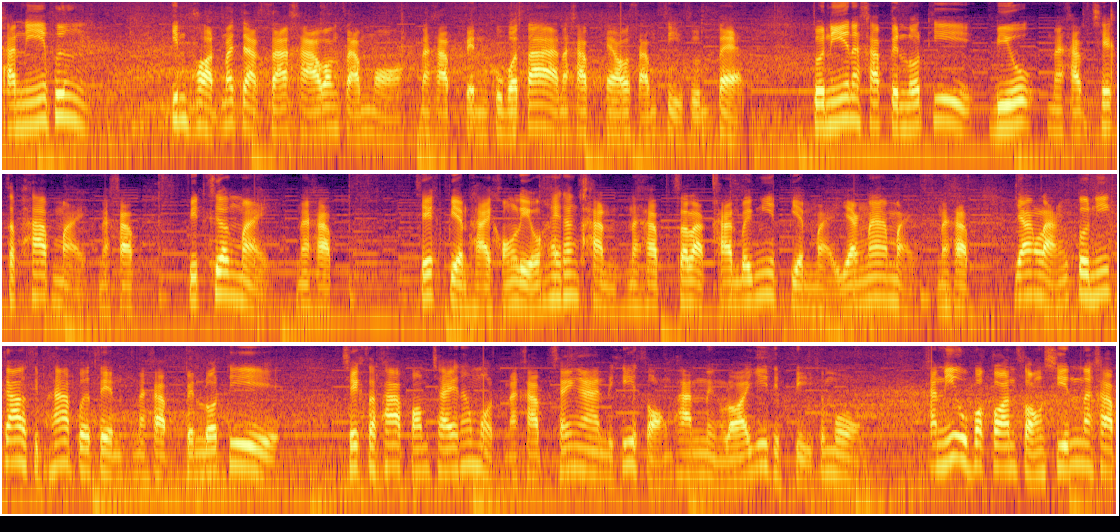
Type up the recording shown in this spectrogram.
คันนี้เพิ่งอินพอร์ตมาจากสาขาวังสามหมอนะครับเป็นคูโบต้านะครับ L 3 4 0 8 ตัวนี้นะครับเป็นรถที่บิวนะครับเช็คสภาพใหม่นะครับฟิตเครื่องใหม่นะครับ เช็คเปลี่ยนถ่ายของเหลวให้ทั้งคันนะครับสลักคานใบมีดเปลี่ยนใหม่ยางหน้าใหม่นะครับยางหลังตัวนี้ 95%นะครับเป็นรถที่เช็คสภาพพร้อมใช้ทั้งหมดนะครับใช้งานอยู่ที่ 2,124 ชั่วโมง คันนี้อุปกรณ์ 2 ชิ้นนะครับ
